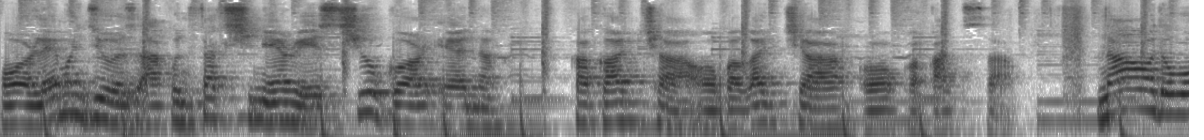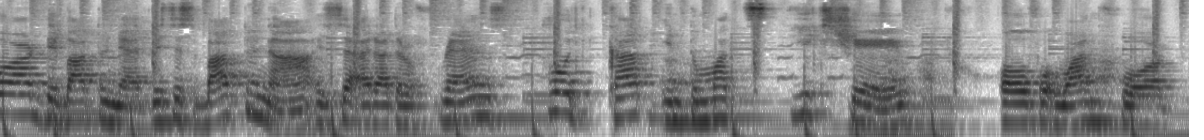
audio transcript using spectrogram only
or lemon juice, uh, confectionaries, sugar, and uh, kakacha or kagacha or kakatsa. Now the word the batonet. This is batona. It's a rather French food cut into matchstick shape of one fourth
